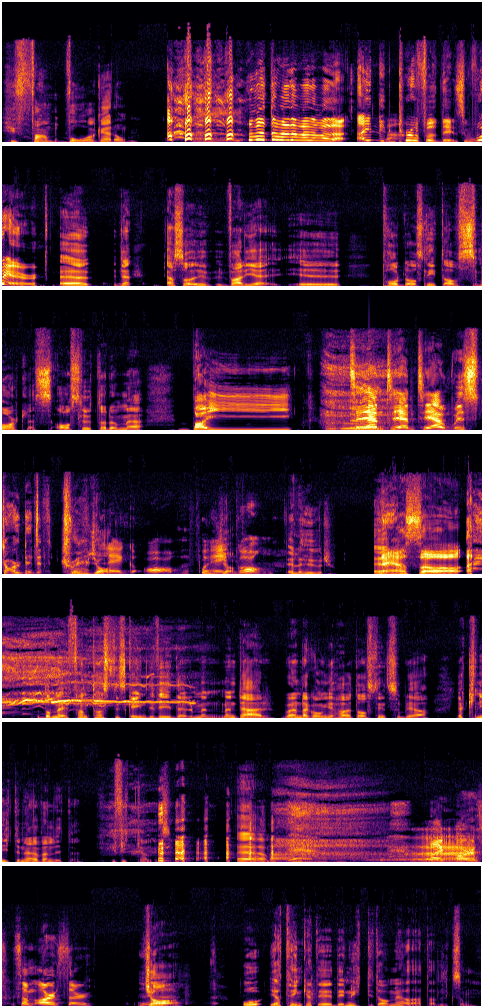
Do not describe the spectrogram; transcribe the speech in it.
hur fan vågar de? vänta, vänta, vänta, vänta! I need proof of this. Where? Eh, den, alltså eh, varje eh, poddavsnitt av Smartless avslutar de med Bye! TM, TM, TM, we started the Oh trend. ja, Lägg av på Oh, en ja. gång. eller hur? Nej alltså. De är fantastiska individer, men, men där, varenda gång jag hör ett avsnitt så blir jag, jag knyter näven lite i fickan liksom. Ehm, Like Arth som Arthur. ja, och jag tänker att det, det är nyttigt av mig att, att, att liksom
